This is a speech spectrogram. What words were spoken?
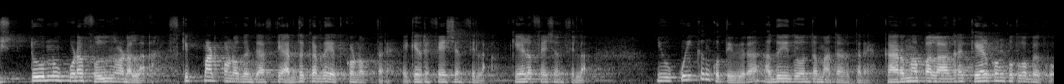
ಇಷ್ಟೂ ಕೂಡ ಫುಲ್ ನೋಡಲ್ಲ. ಸ್ಕಿಪ್ ಮಾಡ್ಕೊಂಡು ಹೋಗೋದು ಜಾಸ್ತಿ ಅರ್ಧಕ್ಕರ್ಧ ಎತ್ಕೊಂಡು ಹೋಗ್ತಾರೆ. ಯಾಕೆಂದರೆ ಫೇಷನ್ಸ್ ಇಲ್ಲ. ಕೇಳೋ ಫೇಷನ್ಸ್ ಇಲ್ಲ. ನೀವು ಕುಯ್ಕೊಂಡು ಕೂತಿದ್ದೀರಾ? ಅದು ಇದು ಅಂತ ಮಾತಾಡ್ತಾರೆ. ಕರ್ಮಫಲ ಅಂದರೆ ಕೇಳ್ಕೊಂಡು ಕೂತ್ಕೋಬೇಕು.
